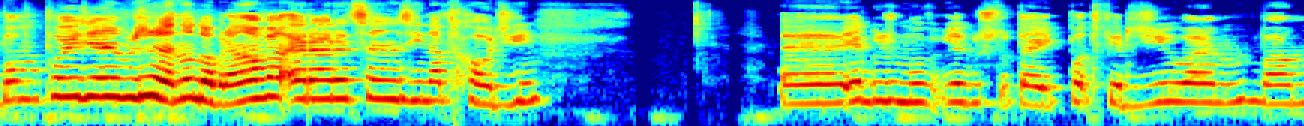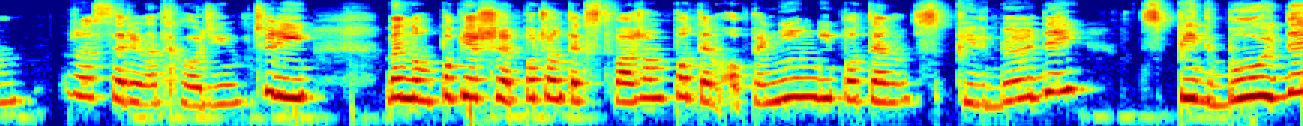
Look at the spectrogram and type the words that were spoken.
bo powiedziałem, że no dobra, nowa era recenzji nadchodzi. E, jak, już mów, jak już tutaj potwierdziłem wam, że serio nadchodzi, czyli będą po pierwsze początek z twarzą, potem openingi, potem speed buildy, speed buildy.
